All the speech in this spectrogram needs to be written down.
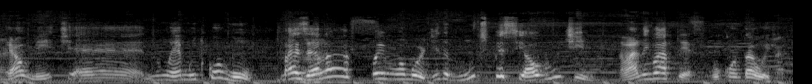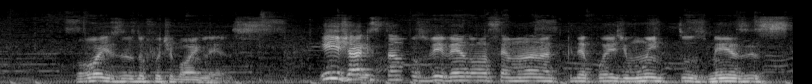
é. realmente é, não é muito comum. Mas ela foi uma mordida muito especial para um time, lá na Inglaterra. Vou contar hoje coisas do futebol inglês. E já que estamos vivendo uma semana que depois de muitos meses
